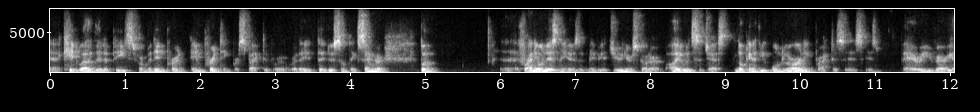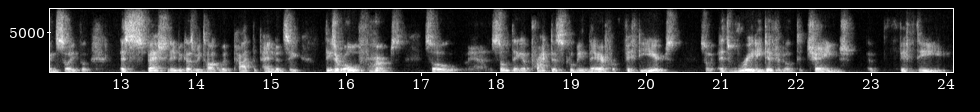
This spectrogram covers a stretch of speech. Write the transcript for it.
uh, Kidwell did a piece from an imprint, imprinting perspective where, where they, they do something similar. But uh, for anyone listening who's maybe a junior scholar, I would suggest looking at the unlearning practices is very, very insightful, especially because we talk about path dependency. These are old firms. So something, a practice could be there for 50 years. So it's really difficult to change a 50,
